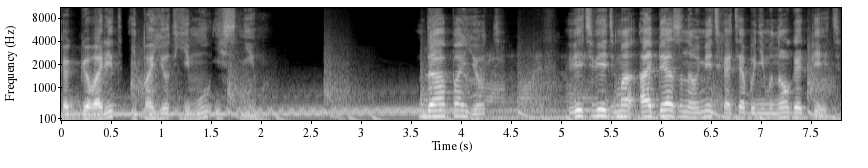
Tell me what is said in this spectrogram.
как говорит и поет ему и с ним. Да, поет. Ведь ведьма обязана уметь хотя бы немного петь.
